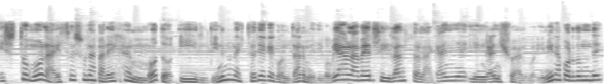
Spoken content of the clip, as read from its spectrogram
esto mola, esto es una pareja en moto y tienen una historia que contarme. Digo, voy a ver si lanzo la caña y engancho algo. Y mira por dónde,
